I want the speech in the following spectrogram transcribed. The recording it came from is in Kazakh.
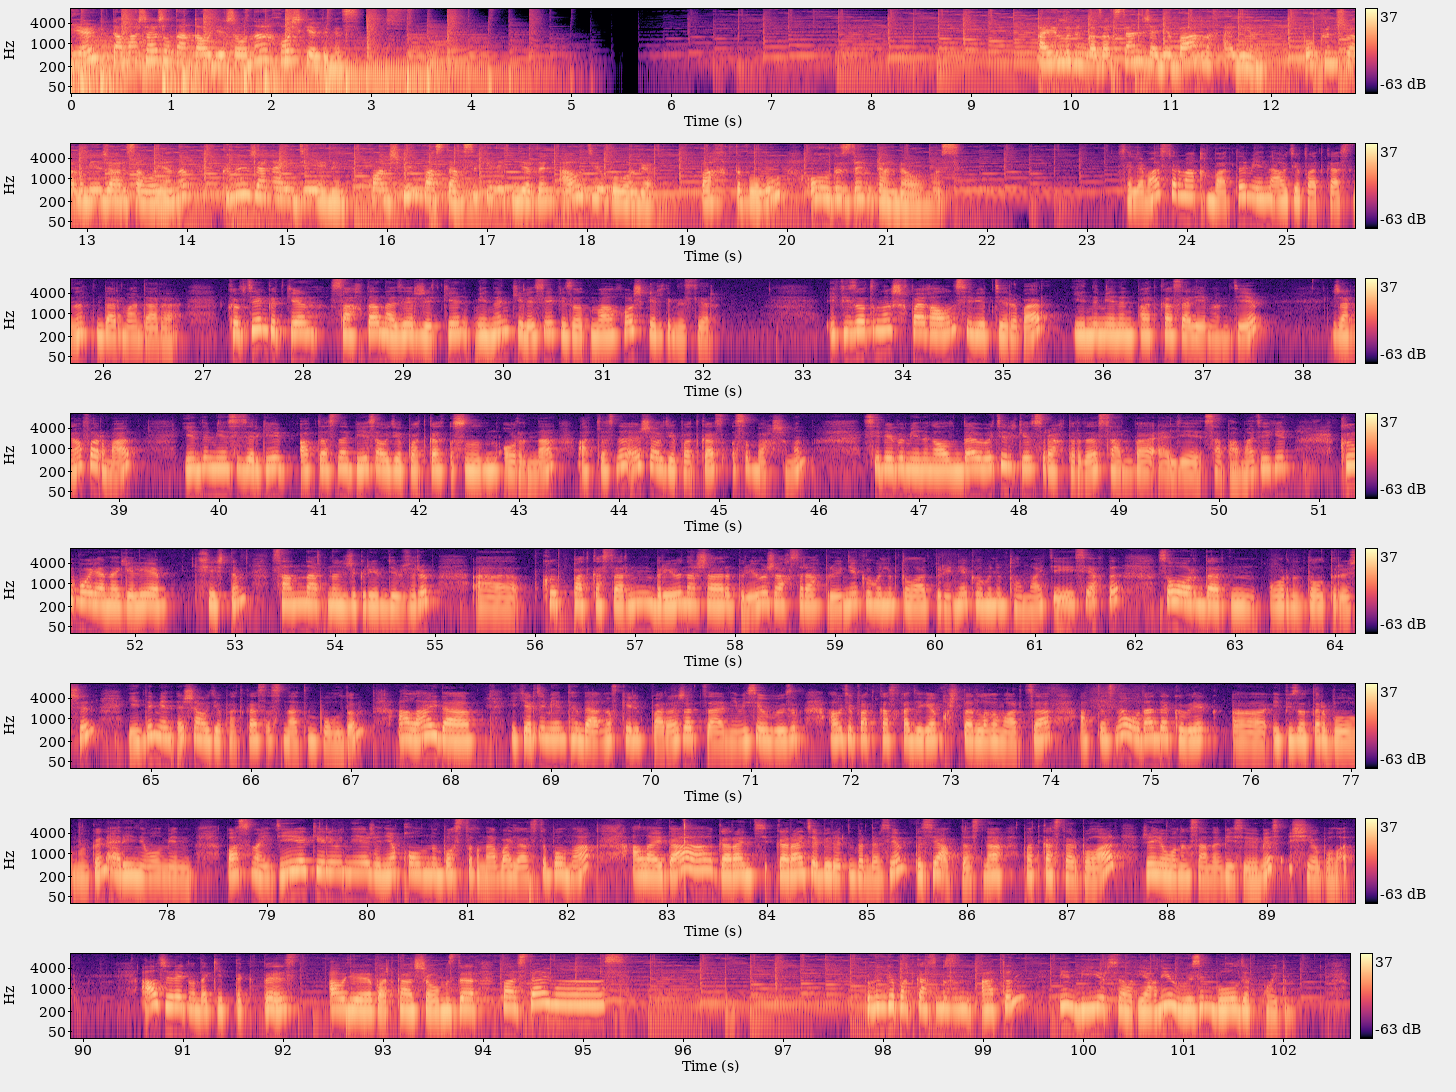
here тамаша жыл таңғы аудиошоуына қош келдіңіз қайырлы күн қазақстан және барлық әлем. Бұл күн шуағымен жарыса оянып күнін жаңа идеямен қуанышпен бастағысы келетіндердің аудиоблогы бақытты болу ол біздің таңдауымыз. Сәлеметсіздер ма қымбатты менің аудиоподкастының тыңдармандары. Көптен күткен сақтан әзер жеткен менің келесі эпизодыма қош келдіңіздер. Эпизодымның шықпай қалуының себептері бар. Енді менің подкаст әлемімде жаңа формат. Енді мен сіздерге аптасына бес аудиоподкаст ұсынудың орнына аптасына үш аудиоподкаст ұсынбақшымын. Себебі менің алдымда өте үлкен сұрақтарды сан ба әлде сапа ма? деген көп ойлана келе шештім. Санның артынан жүгіремін деп жүріп көп подкасттардың біреуі нашар біреуі жақсырақ біреуіне көңілім толады біреуіне көңілім толмайды деген сияқты. Сол орындардың орнын толтыру үшін енді мен үш аудиоподкаст ұсынатын болдым. Алайда егер де мені тыңдағыңыз келіп бара жатса немесе өзім аудиоподкастқа деген құштарлығым артса аптасына одан да көбірек ыыы эпизодтар болуы мүмкін. Әрине ол менің басыма идея келуіне және қолымның бостығына байланысты болмақ. Алайда гарантия беретін бір нәрсем бізде аптасына подкасттар болады және оның саны бесеу емес үшеу болады. Ал жарайды онда кеттік. Біз аудио подкаст шоуымызды бастаймыз. Бүгінгі подкастымыздың атын мен би яғни өзің бол деп қойдым.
